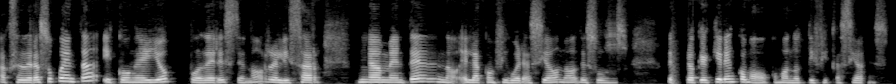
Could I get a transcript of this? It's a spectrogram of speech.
acceder a su cuenta y con ello poder este, ¿no? realizar nuevamente la configuración ¿no? de, sus, de lo que quieren como, como notificaciones.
